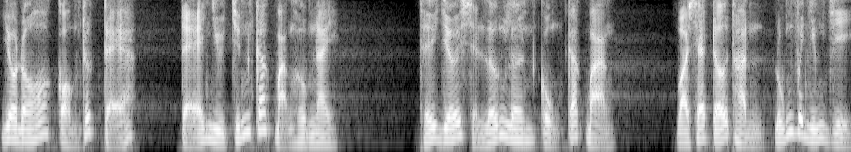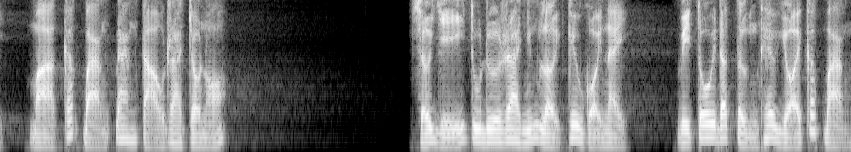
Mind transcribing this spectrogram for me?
do đó còn rất trẻ trẻ như chính các bạn hôm nay. Thế giới sẽ lớn lên cùng các bạn và sẽ trở thành đúng với những gì mà các bạn đang tạo ra cho nó. Sở dĩ tôi đưa ra những lời kêu gọi này vì tôi đã từng theo dõi các bạn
